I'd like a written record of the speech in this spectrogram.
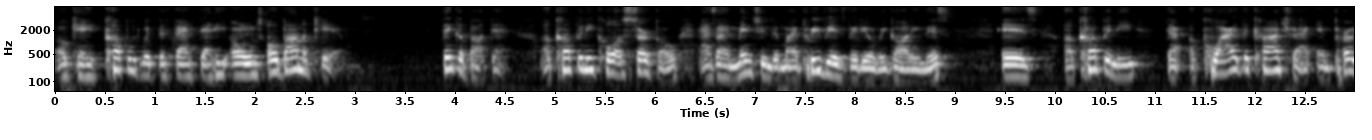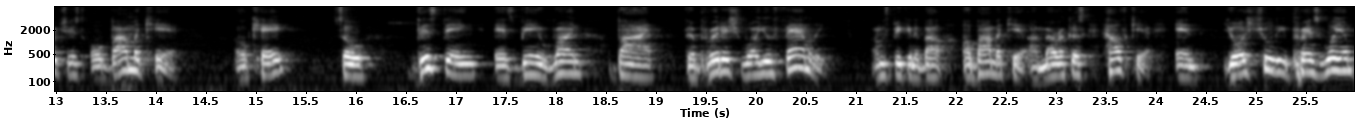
Okay, coupled with the fact that he owns Obamacare. Think about that. A company called Serco, as I mentioned in my previous video regarding this, is a company that acquired the contract and purchased Obamacare. Okay? So this thing is being run by the British royal family. I'm speaking about Obamacare, America's health care. And yours truly, Prince William,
